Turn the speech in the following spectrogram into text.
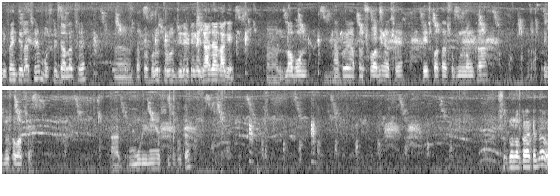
রিফাইন তেল আছে মুসুরির ডাল আছে তারপর হলুদ টলুদ, জিরে টেলে যা যা লাগে। লবণ, তারপরে আপনার সোয়াবিন আছে, তেজপাতা, শুকনো লঙ্কা, এগুলো সব আছে। আর মুড়ি নিয়ে এসছে কিছুটা। শুকনো লঙ্কা রাখে দাও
